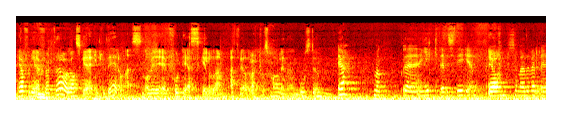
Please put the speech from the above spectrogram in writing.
Ja, fordi jeg følte det var ganske inkluderende når vi for til Eskil og dem etter vi hadde vært hos Malin en god stund. Ja, man eh, gikk den stigen, Ja. så var det veldig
